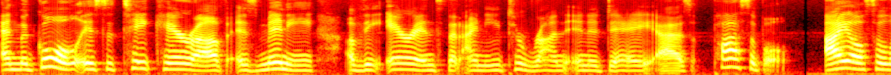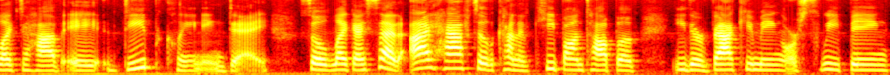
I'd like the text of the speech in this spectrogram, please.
And the goal is to take care of as many of the errands that I need to run in a day as possible. I also like to have a deep cleaning day. So like I said, I have to kind of keep on top of either vacuuming or sweeping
